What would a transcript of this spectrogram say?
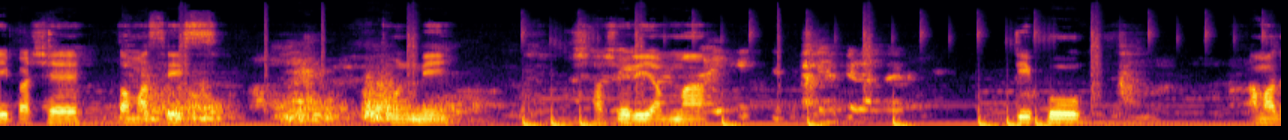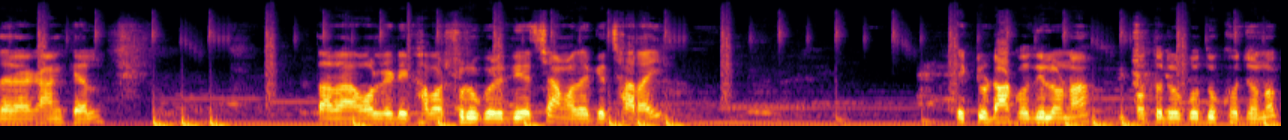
এই পাশে তমাসিস, মুন্নি, শাশুড়ি আম্মা, টিপু, আমাদের এক আঙ্কেল তারা অলরেডি খাবার শুরু করে দিয়েছে, আমাদেরকে ছাড়াই। একটু ডাকও দিল না কতটুকু দুঃখজনক।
